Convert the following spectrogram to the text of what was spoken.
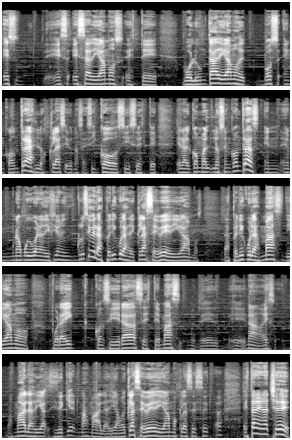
es, es- esa, digamos, este voluntad, digamos, de vos encontrás los clásicos, no sé, psicosis, este, el halcón mal- los encontrás en, en una muy buena edición, inclusive las películas de clase B, digamos, las películas más, digamos, por ahí consideradas este más eh, eh, nada, eso, más malas, si se quiere, más malas, digamos, clase B, digamos, clase C, ah, están en HD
